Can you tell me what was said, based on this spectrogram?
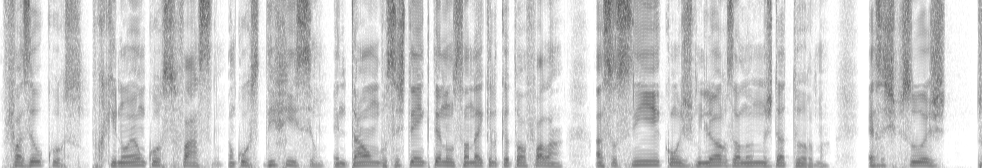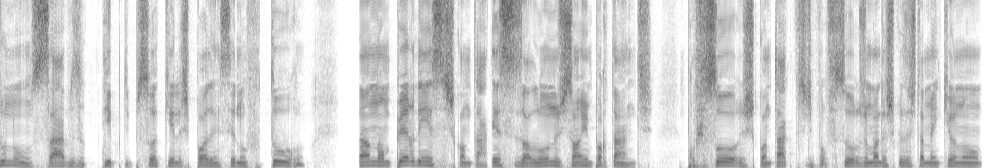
fazer o curso, porque não é um curso fácil, é um curso difícil. Então vocês têm que ter noção daquilo que eu estou a falar. Associe com os melhores alunos da turma. Essas pessoas, tu não sabes o tipo de pessoa que eles podem ser no futuro. Então não perdem esses contatos. Esses alunos são importantes professores, contactos de professores, uma das coisas também que eu não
